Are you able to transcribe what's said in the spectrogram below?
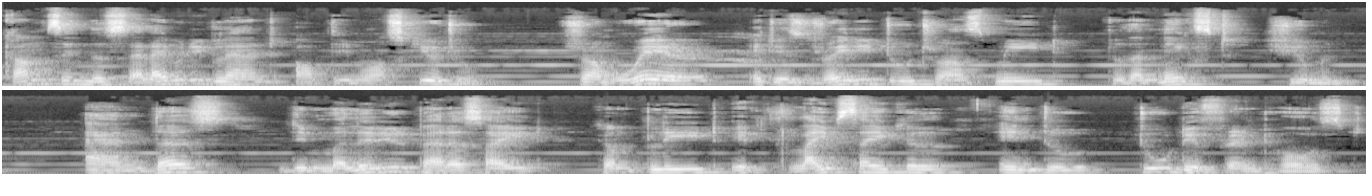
comes in the salivary gland of the mosquito, from where it is ready to transmit to the next human. And thus, the malarial parasite complete its life cycle into two different hosts.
